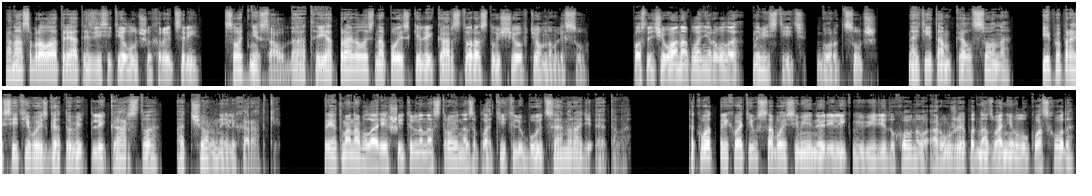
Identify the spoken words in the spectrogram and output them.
Она собрала отряд из десяти лучших рыцарей, сотни солдат и отправилась на поиски лекарства, растущего в темном лесу. После чего она планировала навестить город Судж, найти там Келсона и попросить его изготовить лекарство от черной лихорадки. При этом она была решительно настроена заплатить любую цену ради этого. Так вот, прихватив с собой семейную реликвию в виде духовного оружия под названием «Лук Восхода»,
